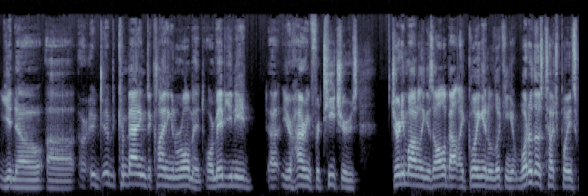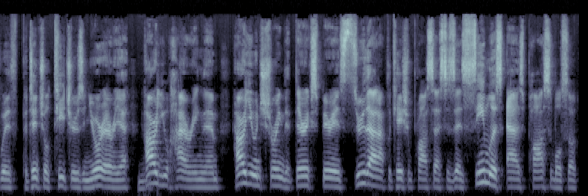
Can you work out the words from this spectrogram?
you know, uh, or uh, combating declining enrollment, or maybe you need uh, you're hiring for teachers. Journey modeling is all about like going in and looking at what are those touch points with potential teachers in your area. Mm-hmm. How are you hiring them? How are you ensuring that their experience through that application process is as seamless as possible? So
